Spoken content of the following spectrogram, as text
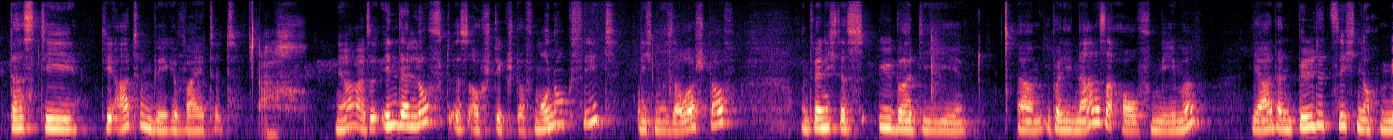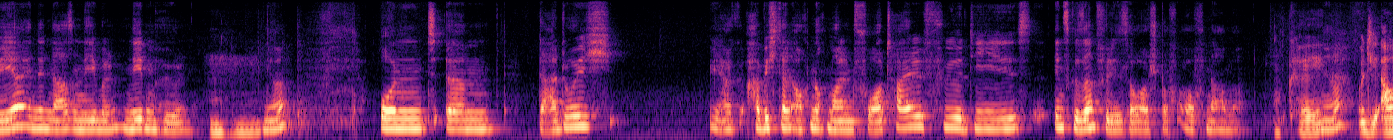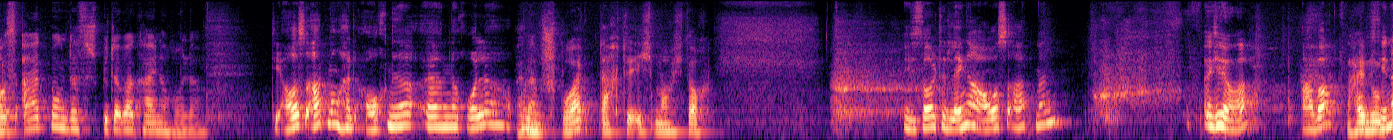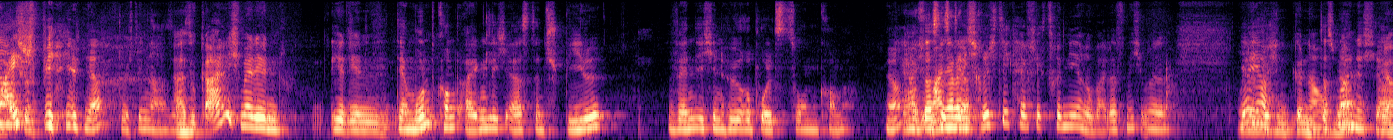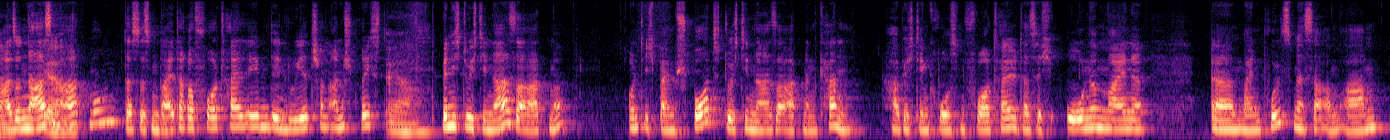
das die die Atemwege weitet. Ach. Ja, also in der Luft ist auch Stickstoffmonoxid, nicht nur Sauerstoff. Und wenn ich das über die, ähm, über die Nase aufnehme, ja, dann bildet sich noch mehr in den Nasennebenhöhlen. Mhm. Ja? Und ähm, dadurch ja, habe ich dann auch nochmal einen Vorteil für die, insgesamt für die Sauerstoffaufnahme. Okay. Ja? Und die Ausatmung, das spielt aber keine Rolle. Die Ausatmung hat auch eine, äh, eine Rolle. Weil beim Sport dachte ich, mache ich doch. Ich sollte länger ausatmen. Ja, aber Weil nur ein Beispiel. Ja, durch die Nase. Also gar nicht mehr den, hier den. Der Mund kommt eigentlich erst ins Spiel, wenn ich in höhere Pulszonen komme. Ja, ja ich das meine, wenn ich richtig heftig trainiere, weil das nicht immer. Ja, ja, genau. Das ne? meine ich ja. ja. Also Nasenatmung, das ist ein weiterer Vorteil eben, den du jetzt schon ansprichst. Wenn ich durch die Nase atme und ich beim Sport durch die Nase atmen kann, habe ich den großen Vorteil, dass ich ohne meine, äh, meinen Pulsmesser am Arm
